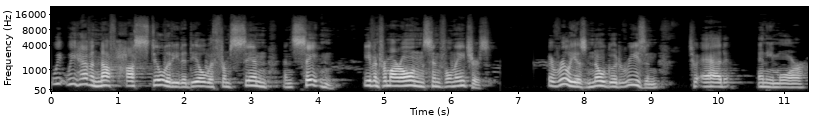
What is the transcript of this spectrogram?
We, we have enough hostility to deal with from sin and Satan, even from our own sinful natures. There really is no good reason to add any more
